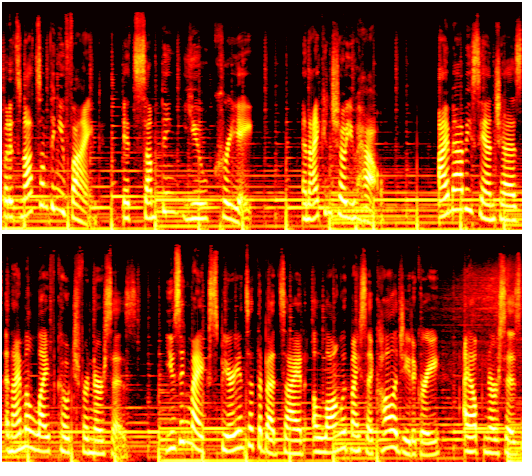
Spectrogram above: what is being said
But it's not something you find, it's something you create. And I can show you how. I'm Abby Sanchez, and I'm a life coach for nurses. Using my experience at the bedside along with my psychology degree, I help nurses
